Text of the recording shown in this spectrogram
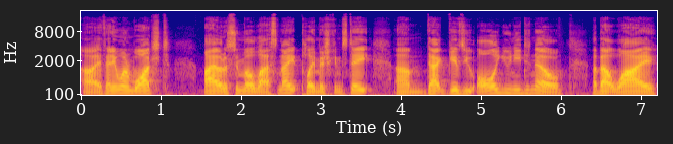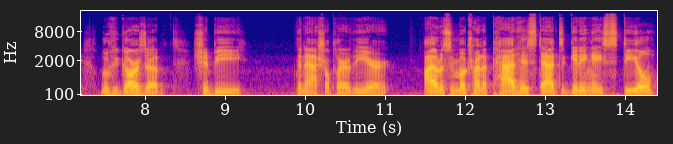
Uh, if anyone watched Ayo Dosunmu last night play Michigan State, um, that gives you all you need to know about why Luka Garza should be the National Player of the Year. Ayo Dosunmu trying to pad his stats, getting a steal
